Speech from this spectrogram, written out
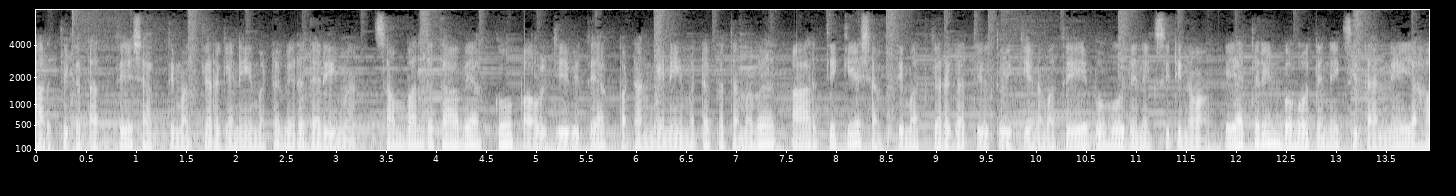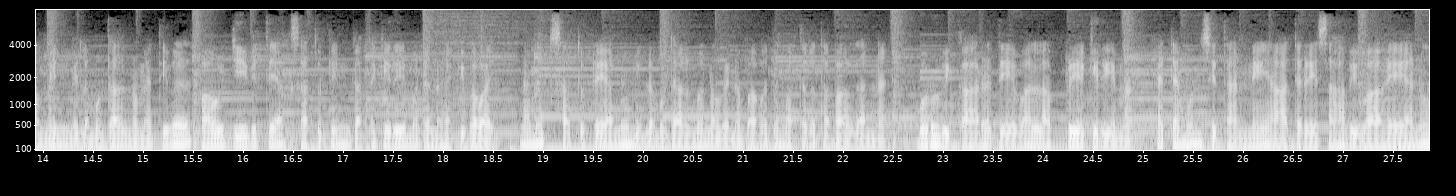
ආර්ථික තත්ත්වය ශක්තිමත් කර ගැනීමට වෙර දැරීම. සම්බන්ධතාවයක් හෝ පවුල් ජීවිතයක් පටන් ගැනීමට ප්‍රථමව ආර්ථිකය ශක්තිමත් කරගත යුතුයි කියන මතයේ බොහෝ දෙනෙක් සිටිනවා. ඒ අතරින් බොහෝ දෙනෙක් සිතන්නේ යහමින් මිලමුදල් නොමැතිව පවුල් ජීවිතයක් සතුටින් ගත කිරීමට නොහැකි බවයි. නමුත් සතුට යනු මිලමුදල්ම නොවන බවද මතක තබා ගන්න. බොරු විකාර දේවල් අප්‍රිය කිරීම. ඇතැමුන් සිතන්නේ ආදරය සහ විවාහය යනු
